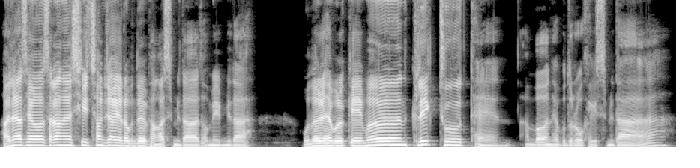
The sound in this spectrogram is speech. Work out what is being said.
안녕하세요. 사랑하는 시청자 여러분들 반갑습니다. 더미입니다. 오늘 해볼 게임은 클릭 투 텐 한번 해보도록 하겠습니다.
